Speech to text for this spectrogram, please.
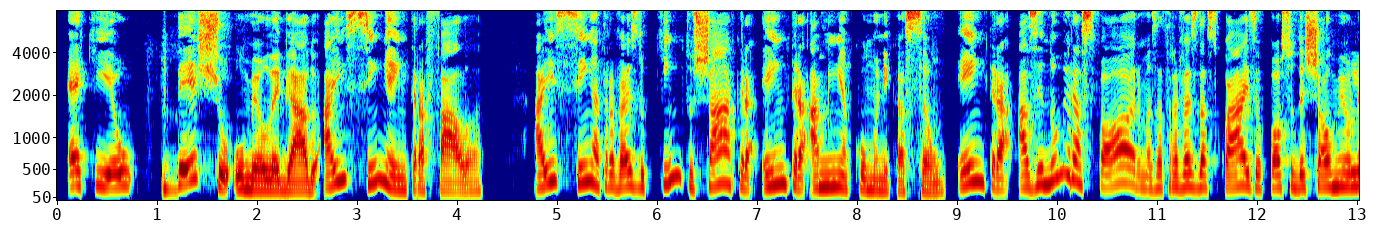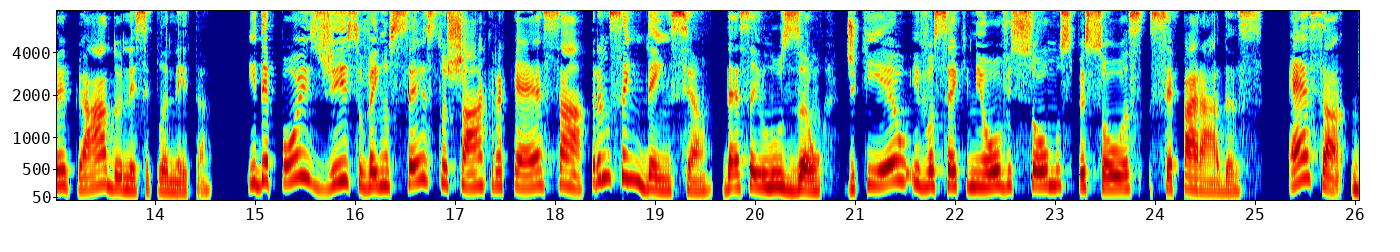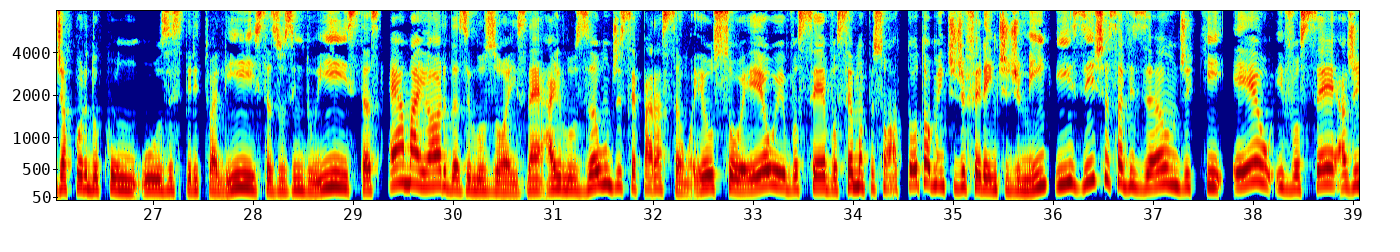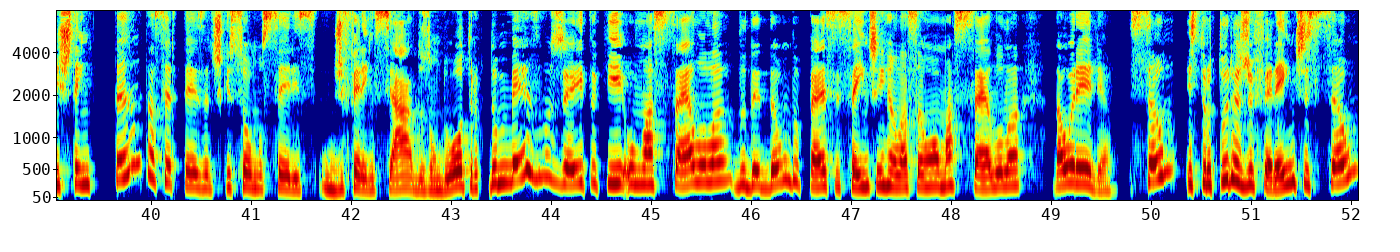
é que eu deixo o meu legado. Aí sim entra a fala. Aí sim, através do quinto chakra, entra a minha comunicação, entra as inúmeras formas através das quais eu posso deixar o meu legado nesse planeta. E depois disso vem o sexto chakra, que é essa transcendência dessa ilusão de que eu e você que me ouve somos pessoas separadas. Essa, de acordo com os espiritualistas, os hinduístas, é a maior das ilusões, né? A ilusão de separação. Eu sou eu e você, você é uma pessoa totalmente diferente de mim. E existe essa visão de que eu e você, a gente tem tanta certeza de que somos seres diferenciados um do outro, do mesmo jeito que uma célula do dedão do pé se sente em relação a uma célula da orelha. São estruturas diferentes, são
